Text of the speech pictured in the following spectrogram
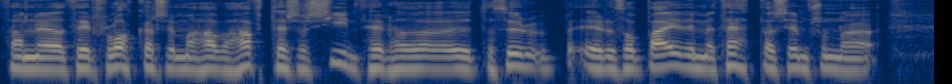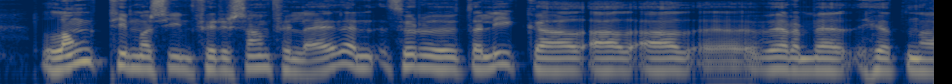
Þannig að þeir flokkar sem hafa haft þessa sín, þeir hafa, eru þá bæði með þetta sem svona langtíma sín fyrir samfélagið en þurfuðu auðvitað líka að, að vera með hérna,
